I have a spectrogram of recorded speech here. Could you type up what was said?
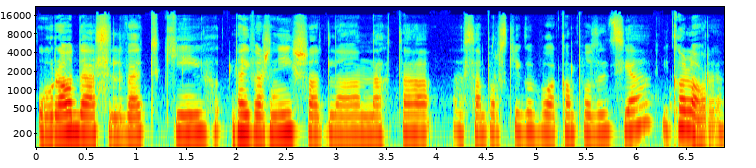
uroda, sylwetki. Najważniejsza dla Nachta Samborskiego była kompozycja i kolory.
